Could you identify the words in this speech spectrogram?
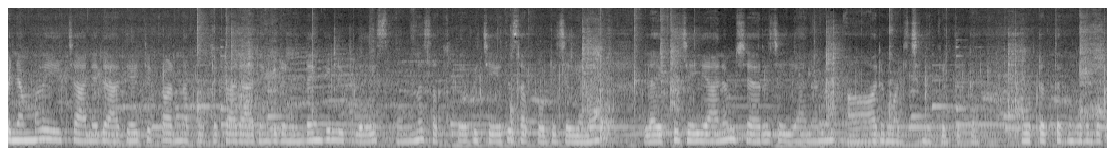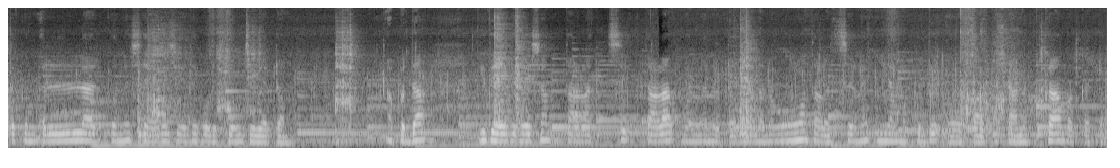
അപ്പം നമ്മൾ ഈ ചാനൽ ആദ്യമായിട്ട് കാണുന്ന കൂട്ടുകാരാരെങ്കിലും ഉണ്ടെങ്കിൽ ഈ പ്ലീസ് ഒന്ന് സബ്സ്ക്രൈബ് ചെയ്ത് സപ്പോർട്ട് ചെയ്യണം. ലൈക്ക് ചെയ്യാനും ഷെയർ ചെയ്യാനൊന്നും ആരും മടിച്ച് നിൽക്കത്തിട്ടോ കൂട്ടത്തേക്കും കുടുംബത്തേക്കും എല്ലാവർക്കും ഒന്ന് ഷെയർ ചെയ്ത് കൊടുക്കുകയും ചെയ്യട്ടോ. അപ്പോൾ ഇതാ ഇത് ഏകദേശം തിളച്ച് തള വന്നിട്ട് കേട്ടോ നല്ലോണം തിളച്ചാണ്. ഇനി നമുക്കിത് ഓഫാക്കി തണുക്കാൻ വെക്കട്ടോ.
